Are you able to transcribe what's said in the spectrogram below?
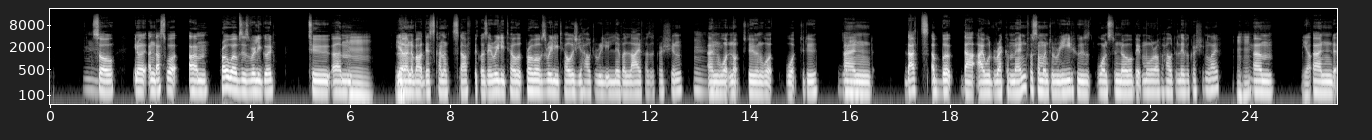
Mm. So you know, and that's what um Proverbs is really good to um Mm. Yeah. learn about this kind of stuff because it really tell Proverbs really tells you how to really live a life as a Christian Mm. and what not to do and what what to do. Yeah. And that's a book that I would recommend for someone to read who wants to know a bit more of how to live a Christian life. Mhm. Um Yep. and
